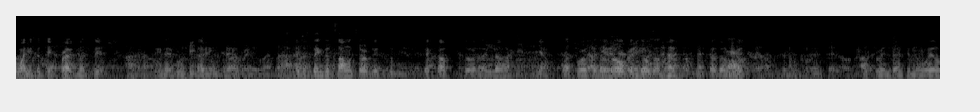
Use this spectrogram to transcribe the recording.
twenty config fragments each? Enabling stuff. I- just think that someone sort of needs to pick up doing like the network and then we all can build on that instead of like us reinventing the wheel.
